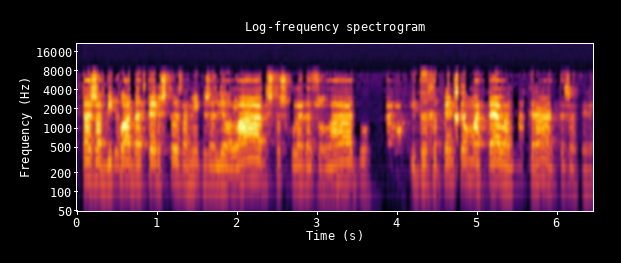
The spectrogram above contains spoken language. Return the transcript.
Estás habituado a ter os teus amigos ali ao lado, os teus colegas ao lado, e de repente é uma tela no ecrã, estás a ver?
